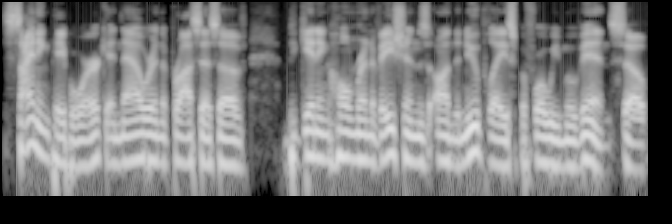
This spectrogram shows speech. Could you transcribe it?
signing paperwork. And now we're in the process of beginning home renovations on the new place before we move in. So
